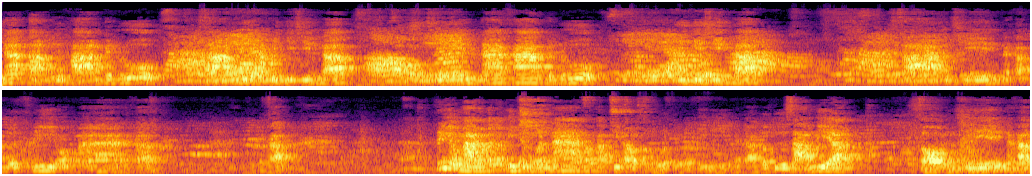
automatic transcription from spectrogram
หน้าตัดหรือฐานเป็นรูปสามเหลี่ยมมีกี่ชิ้นครับสองชิ้นหน้าข้างเป็นรูปมีกี่ชิ้นครับสามชิ้นนะครับเมื่อคลี่ออกมานะครับนะครับคลี่ออกมามันก็จะมีจำนวนหน้าเท่ากับที่เราสำรวจไปเมื่อกี้นี้นะครับ ก็คือสามเหลี่ยม สองชิ้นนะครับ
